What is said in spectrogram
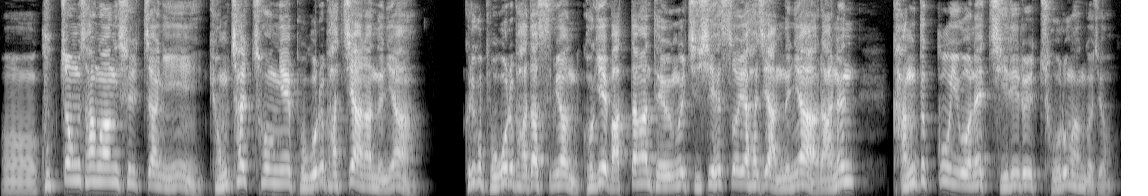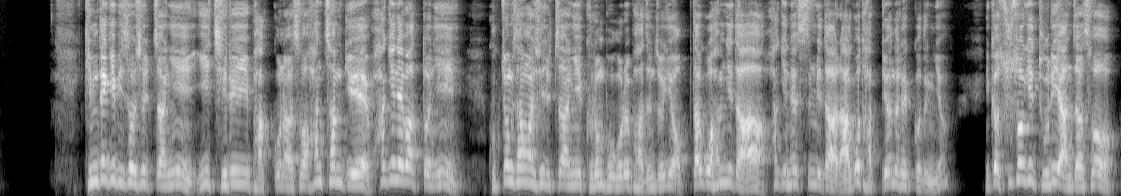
어, 국정상황실장이 경찰청의 보고를 받지 않았느냐 그리고 보고를 받았으면 거기에 마땅한 대응을 지시했어야 하지 않느냐라는 강득구 의원의 질의를 조롱한 거죠. 김대기 비서실장이 이 질의 받고 나서 한참 뒤에 확인해 봤더니 국정상황실장이 그런 보고를 받은 적이 없다고 합니다. 확인했습니다. 라고 답변을 했거든요. 그러니까 수석이 둘이 앉아서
